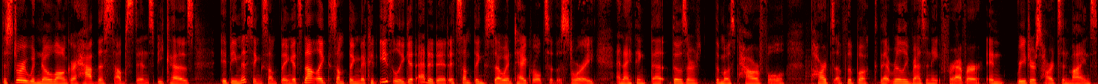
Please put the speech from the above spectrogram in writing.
the story would no longer have the substance because it'd be missing something. It's not like something that could easily get edited. It's something so integral to the story. And I think that those are the most powerful parts of the book that really resonate forever in readers' hearts and minds.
